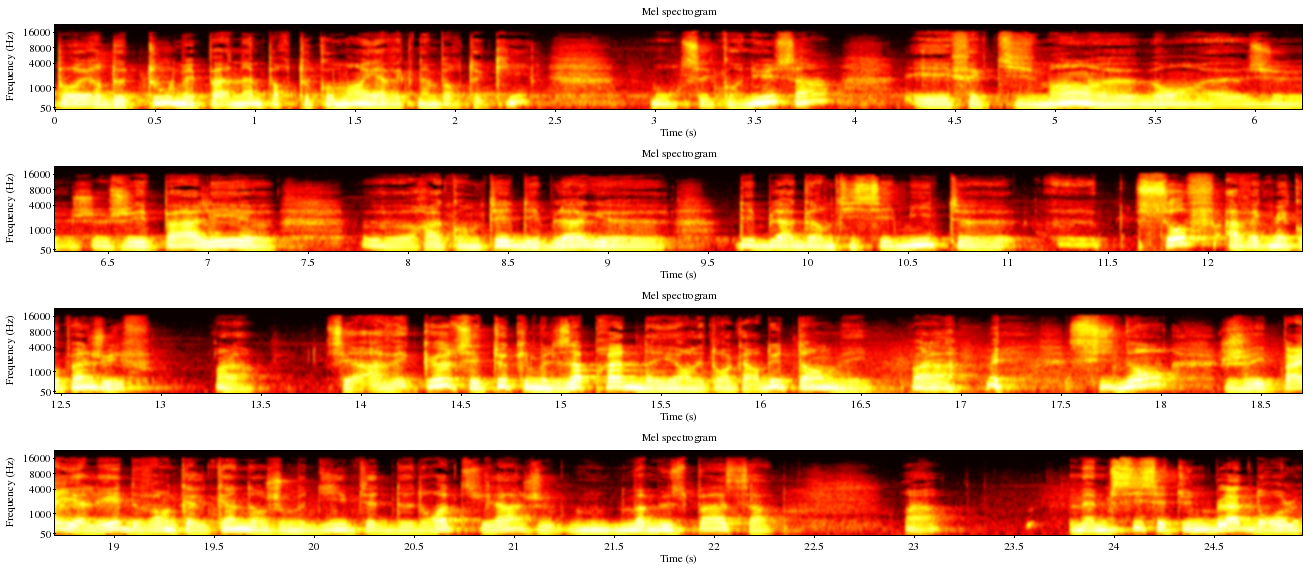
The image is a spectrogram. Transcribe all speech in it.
Pour rire de tout, mais pas n'importe comment et avec n'importe qui. Bon, c'est connu ça. Et effectivement, euh, bon, euh, je ne vais pas aller euh, raconter des blagues, des blagues antisémites, sauf avec mes copains juifs. Voilà. C'est avec eux, c'est eux qui me les apprennent d'ailleurs les trois quarts du temps. Mais voilà. Mais sinon, je vais pas y aller devant quelqu'un dont je me dis peut-être de droite, celui-là, je ne m'amuse pas à ça. Voilà. Même si c'est une blague drôle.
